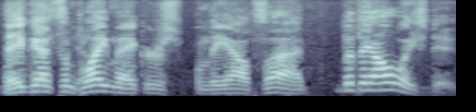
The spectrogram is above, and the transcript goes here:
they've got some playmakers on the outside, but they always do.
